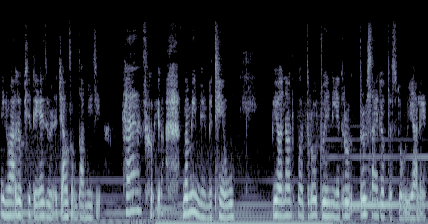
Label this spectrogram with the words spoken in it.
အဲ့တော့အဲ့လိုဖြစ်တယ်ဆိုတဲ့အကြောင်းစုံသွားမေးကြည့်။ဟမ်ဆိုရမမိမမထင်ဘူး။ပြီးတော့နောက်တစ်ခုသူတို့တွေးနေသူတို့သူတို့ side of the story ကလည်း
